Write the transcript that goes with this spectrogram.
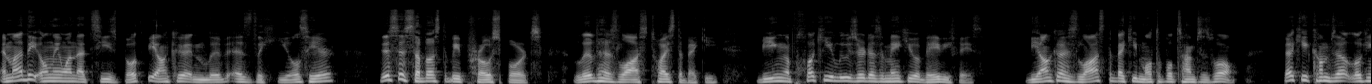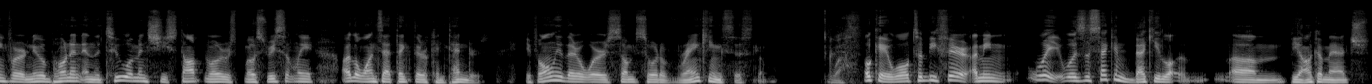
Am I the only one that sees both Bianca and Liv as the heels here? This is supposed to be pro sports. Liv has lost twice to Becky. Being a plucky loser doesn't make you a babyface. Bianca has lost to Becky multiple times as well. Becky comes out looking for a new opponent, and the two women she stomped most recently are the ones that think they're contenders. If only there were some sort of ranking system. Wow. Okay, well, to be fair, I mean, wait, was the second Becky um, Bianca match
